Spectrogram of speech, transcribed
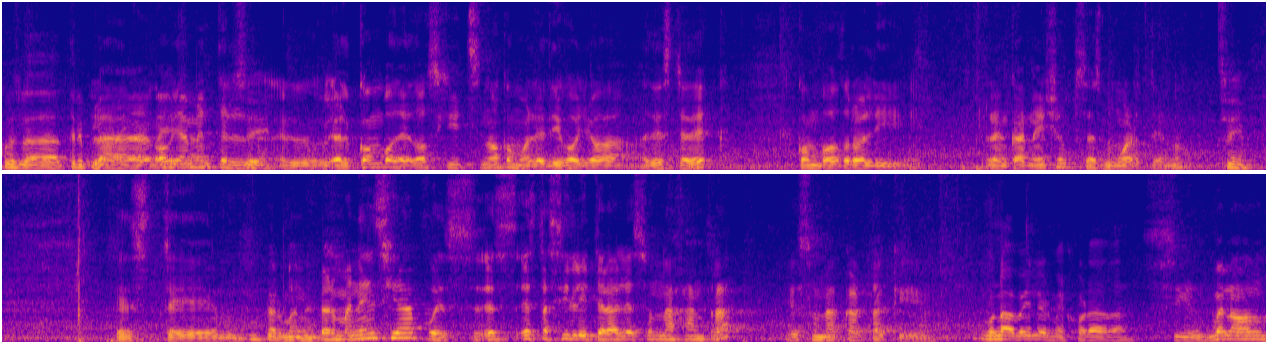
pues la triple. la- obviamente el, sí. el- el combo de dos hits, ¿no? Como le digo yo a, de este deck, combo Droll y Reincarnation, pues es muerte, ¿no? Sí, Este, impermanencia, pues es, esta sí literal es una hand trap, es una carta que, una Baylor mejorada. sí, bueno,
